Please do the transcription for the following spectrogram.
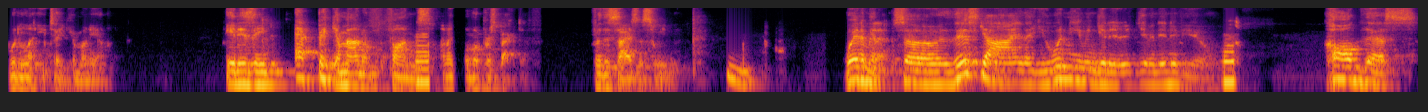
wouldn't let you take your money out. It is an epic amount of funds on a global perspective for the size of Sweden. Hmm wait a minute. So this guy that you wouldn't even get a, give an interview called this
